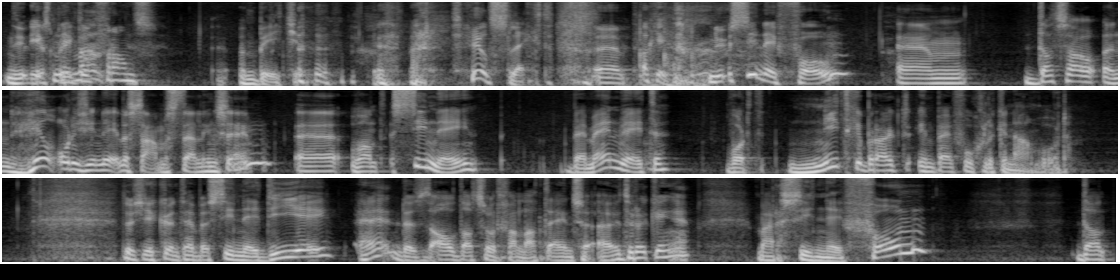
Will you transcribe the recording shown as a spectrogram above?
Nu, ik spreekt ook Frans. Een beetje. maar heel slecht. Eh, Oké, nu cinefoon. ehm, dat zou een heel originele samenstelling zijn. Eh, want cine, bij mijn weten, wordt niet gebruikt in bijvoeglijke naamwoorden. Dus je kunt hebben sine die, hè, dus al dat soort van Latijnse uitdrukkingen. Maar cinefoon, dan,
